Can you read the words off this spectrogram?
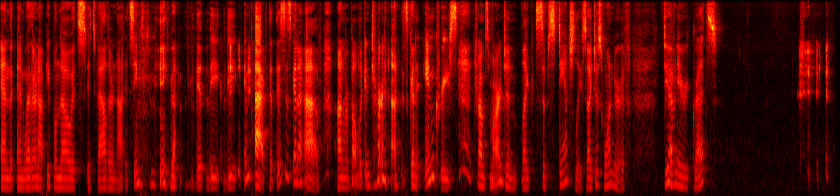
and the, and whether or not people know it's it's valid or not, it seems to me that the the, the impact that this is going to have on Republican turnout is going to increase Trump's margin like substantially. So I just wonder if do you have any regrets?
